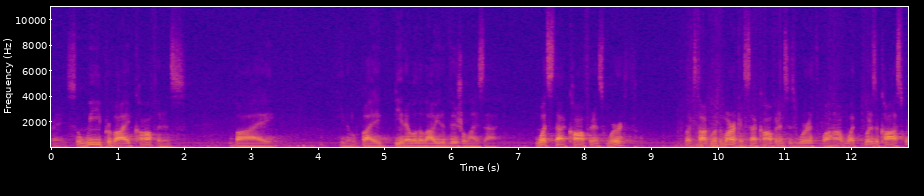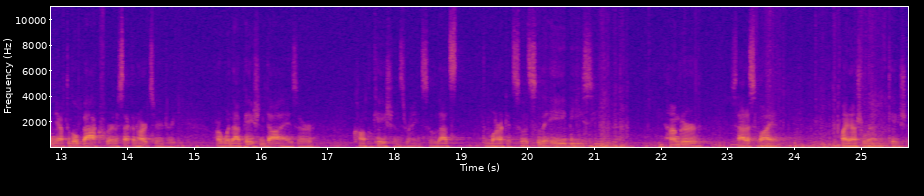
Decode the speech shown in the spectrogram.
right? So we provide confidence by, you know, by being able to allow you to visualize that. What's that confidence worth? Let's talk about the markets. That confidence is worth, well, how, what, what does it cost when you have to go back for a second heart surgery? Or when that patient dies, or complications, right? So that's the market. So so the A, B, C, the hunger, satisfy it, financial ramification.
